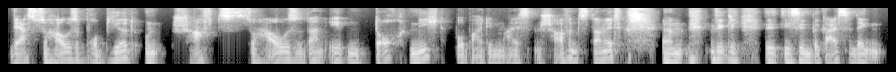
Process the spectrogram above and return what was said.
wer es zu Hause probiert und schafft es zu Hause dann eben doch nicht, wobei die meisten schaffen es damit, ähm, wirklich, die, die sind begeistert und denken,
